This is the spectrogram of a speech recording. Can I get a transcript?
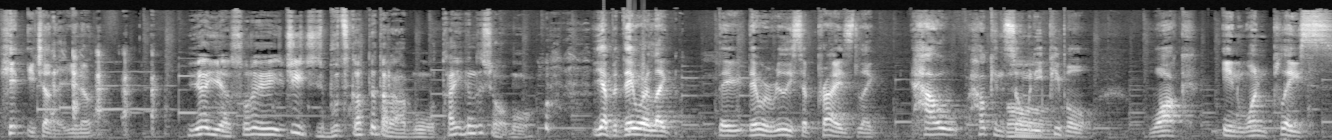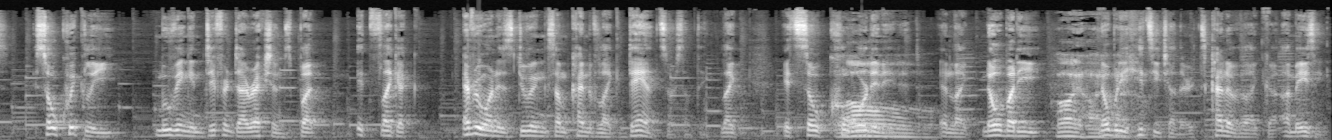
hit each other, you know? いやいやそれいちいちぶつかってたらもう大変でしょもう Yeah, but they were like they they were really surprised like how how can so many Oh. people walk in one place so quickly moving in different directions but it's like a everyone is doing some kind of like dance or something. Like it's so coordinated Oh. and like nobody Hi, hi, nobody hi. hits each other. It's kind of like uh, amazing.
